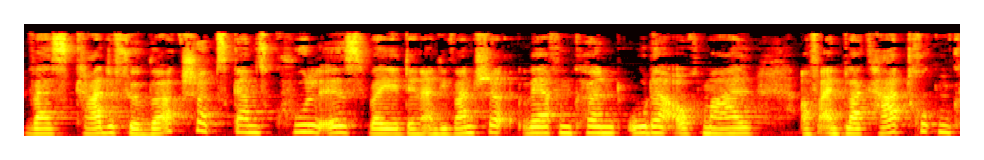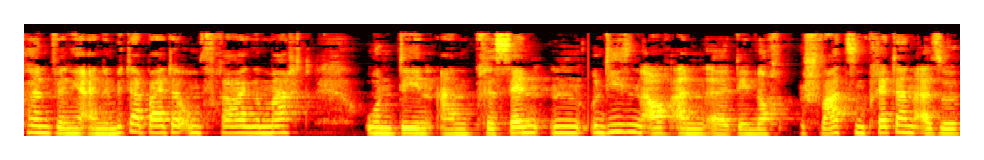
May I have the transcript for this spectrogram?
was gerade für Workshops ganz cool ist, weil ihr den an die Wand werfen könnt oder auch mal auf ein Plakat drucken könnt, wenn ihr eine Mitarbeiterumfrage macht und den an Präsenten und diesen auch an äh, den noch schwarzen Brettern, also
